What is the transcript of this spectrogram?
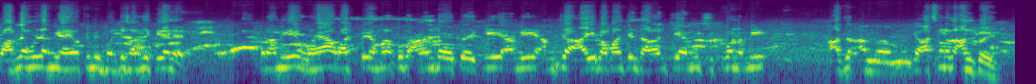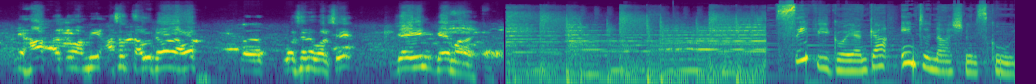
वागल्यामुळे आम्ही यावरती मी बर्थडे साजरे केले नाहीत पण आम्ही हे वह्या वाटतोय आम्हाला खूप आनंद होतोय की आम्ही आमच्या आई बाबांची दादांची आम्ही शिकवण आम्ही आज म्हणजे आचरणात आणतोय. आणि हा कार्यक्रम आम्ही असंच चालू ठेवणार आहोत अ, वर्षानुवर्षे. जय हिंद जय महाराष्ट्र. CP Goyanka International School,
